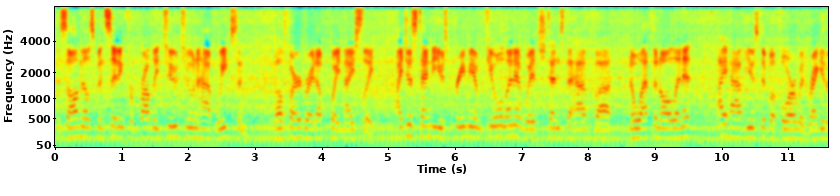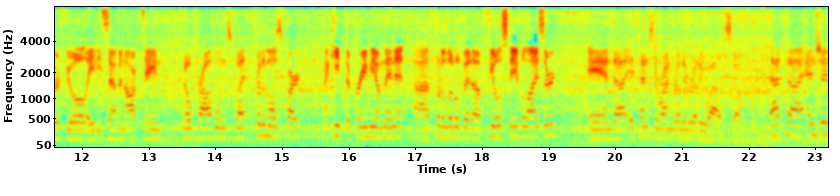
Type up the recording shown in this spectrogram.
The sawmill's been sitting for probably two, two and a half weeks and well fired right up quite nicely. I just tend to use premium fuel in it, which tends to have uh, no ethanol in it. I have used it before with regular fuel, 87 octane, no problems. But for the most part, I keep the premium in it, uh, put a little bit of fuel stabilizer, and uh, it tends to run really, really well. So that uh, engine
